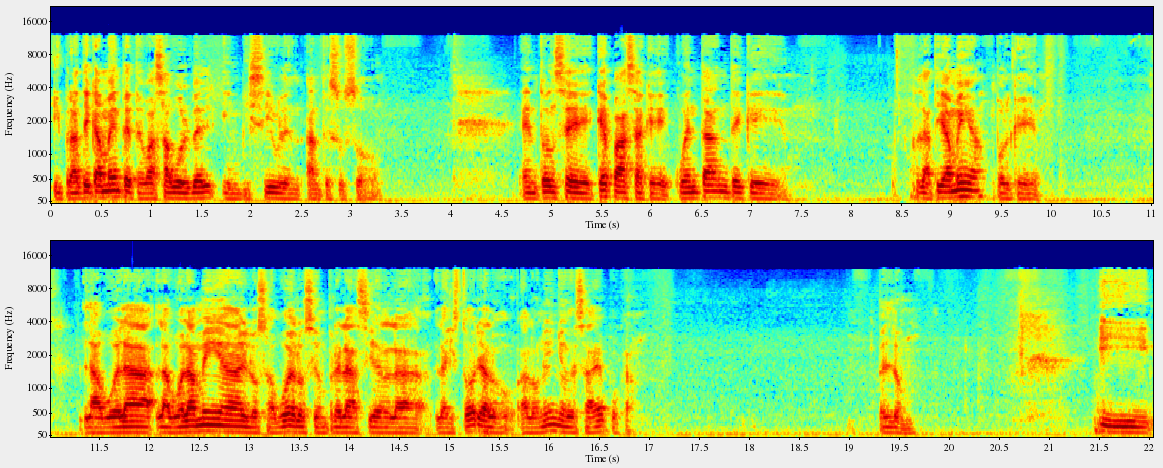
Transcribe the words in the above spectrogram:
y prácticamente te vas a volver invisible ante sus ojos. Entonces, ¿qué pasa? Que cuentan de que la tía mía, porque la abuela, la abuela mía y los abuelos siempre le hacían la, historia a, los niños de esa época. Perdón. Y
